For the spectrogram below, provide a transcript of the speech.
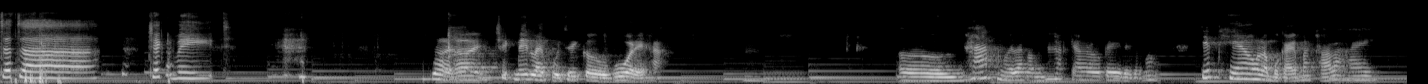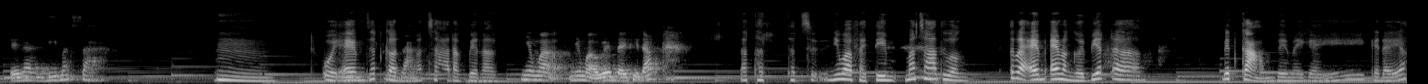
cha cha checkmate trời ơi checkmate là của chơi cờ vua đấy hả? Ừ. ờ, hát người ta còn hát karaoke đấy đúng không? Tiếp theo là một cái mà khá là hay đấy là đi massage ừ. Ôi ừ, em rất cần massage đặc biệt là nhưng mà nhưng mà ở bên đấy thì đắt đắt thật thật sự nhưng mà phải tìm massage thường. Tức là em em là người biết uh, biết cảm về mấy cái cái đấy á.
